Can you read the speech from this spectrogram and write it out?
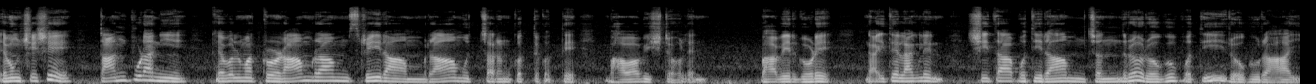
এবং শেষে তানপুরা নিয়ে কেবলমাত্র রাম রাম, শ্রীরাম, রাম উচ্চারণ করতে করতে ভাবাবিষ্ট হলেন। ভাবের ঘোড়ে গাইতে লাগলেন সীতাপতি রামচন্দ্র রঘুপতি রঘুরাই।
